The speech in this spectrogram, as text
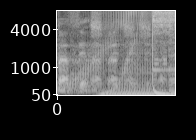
about this.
